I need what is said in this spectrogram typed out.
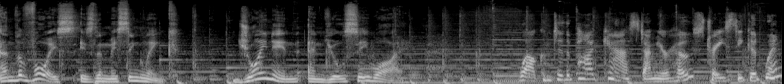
and the voice is the missing link. Join in and you'll see why. Welcome to the podcast. I'm your host, Tracy Goodwin,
